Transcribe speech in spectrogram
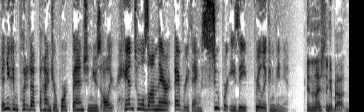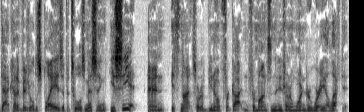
Then you can put it up behind your workbench and use all your hand tools on there. Everything super easy, really convenient. And the nice thing about that kind of visual display is if a tool is missing, you see it and it's not sort of, you know, forgotten for months and then you're trying to wonder where you left it.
